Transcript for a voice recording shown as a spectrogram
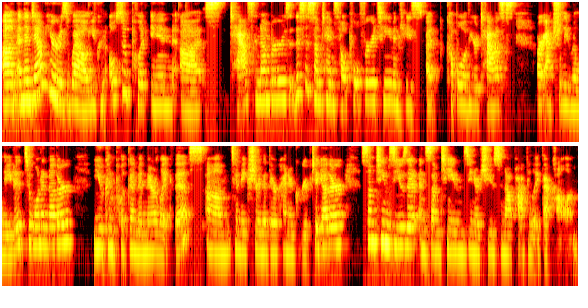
Um, and then down here as well, you can also put in uh, task numbers. This is sometimes helpful for a team in case a couple of your tasks are actually related to one another. You can put them in there like this um, to make sure that they're kind of grouped together. Some teams use it and some teams, you know, choose to not populate that column.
